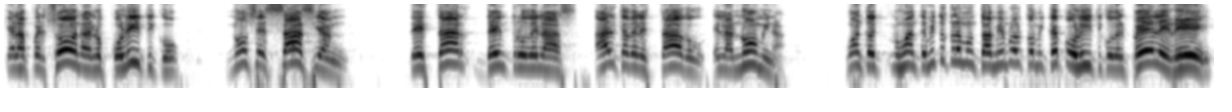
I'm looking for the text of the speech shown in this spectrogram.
que las personas, los políticos, no se sacian de estar dentro de las arcas del Estado, en la nómina. Juan, Juan Temito Clemontaz, miembro del comité político del PLD,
